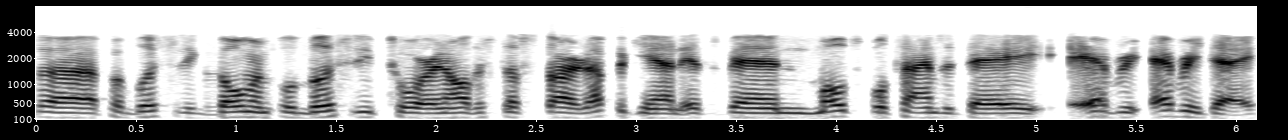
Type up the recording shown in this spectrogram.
uh, publicity, Goldman publicity tour, and all this stuff started up again, it's been multiple times a day, every every day.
